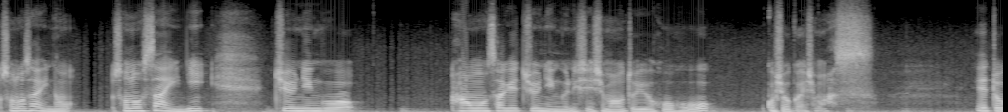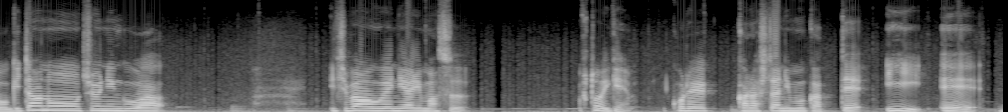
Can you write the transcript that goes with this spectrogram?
その際のその際にチューニングを半音下げチューニングにしてしまうという方法をご紹介します。えっ、とギターのチューニングは一番上にあります太い弦これから下に向かって EADGBE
